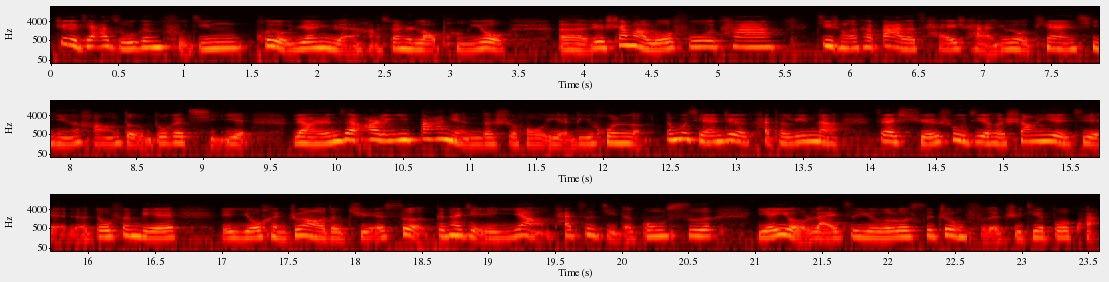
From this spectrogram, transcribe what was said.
这个家族跟普京颇有渊源哈，算是老朋友。呃，这个沙马罗夫他继承了他爸的财产，拥有天然气银行等多个企业。两人在二零一八年的时候也离婚了。那目前这个卡特琳娜在学术界和商业界都分别有很重要的角色，跟她姐姐一样，她自己的公司也有来自于俄罗斯政府的直接拨款。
